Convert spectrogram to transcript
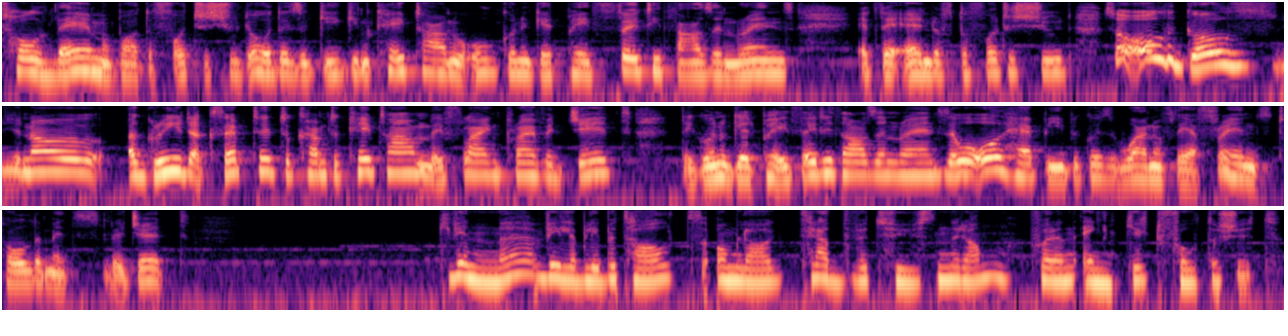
told them about the photo shoot. Oh, there's a gig in Cape Town. We're all going to get paid 30,000 rands at the end of the photo shoot. So all the girls, you know, agreed, accepted to come to Cape Town. They're flying private jet. They're going to get paid 30,000 rands. They were all happy because one of their friends told them it's legit. Kvinnene ville bli betalt om lag 30 000 rand for en enkelt photoshoot.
